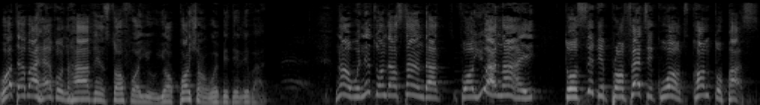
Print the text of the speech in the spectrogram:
Whatever heaven have in store for you, your portion will be delivered. Now we need to understand that for you and I to see the prophetic words come to pass,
